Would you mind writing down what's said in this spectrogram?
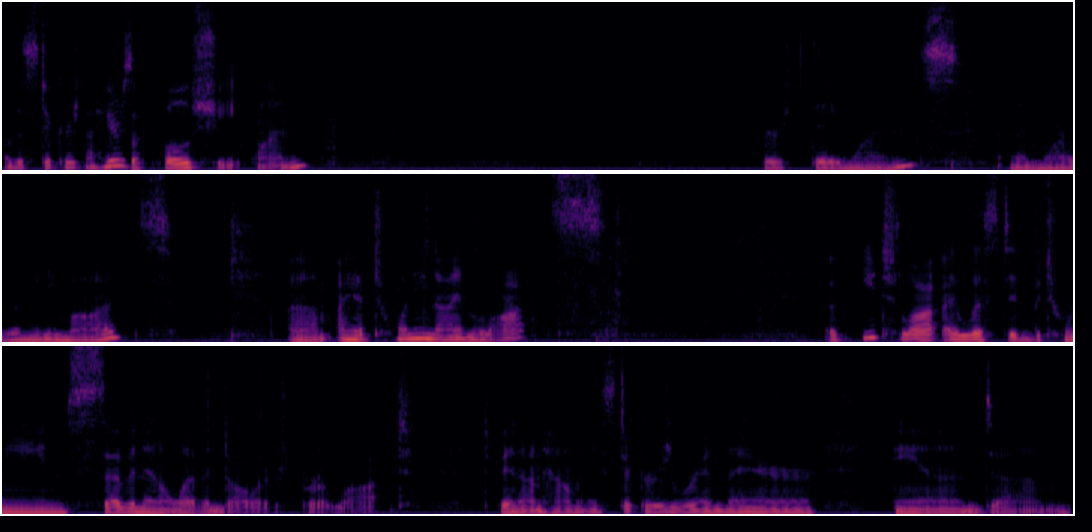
of the stickers. Now here's a full sheet one. Birthday ones. And then more of the mini mods. Um, I had 29 lots. Of each lot, I listed between 7 and $11 per lot, depending on how many stickers were in there and um,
